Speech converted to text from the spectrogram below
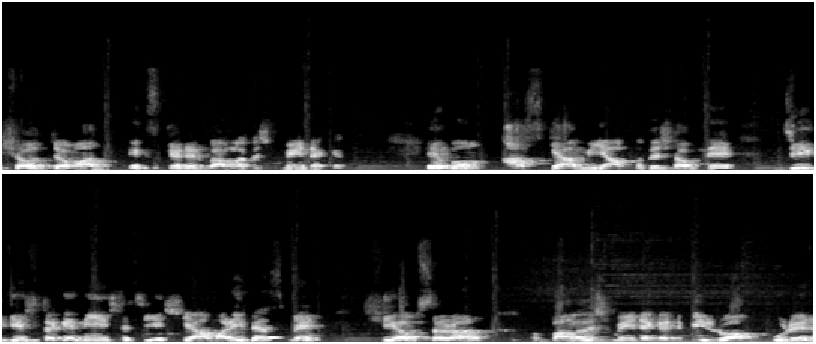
ইশাউজ্জামান এক্স ক্যাডেট বাংলাদেশ মেইন একাডেমি। এবং আজকে আমি আপনাদের সামনে যে গেস্টটাকে নিয়ে এসেছি, সে আমারই ব্যাচমেট শিহাব সারার, বাংলাদেশ মেইন একাডেমি রংপুরের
